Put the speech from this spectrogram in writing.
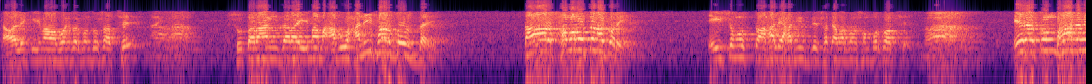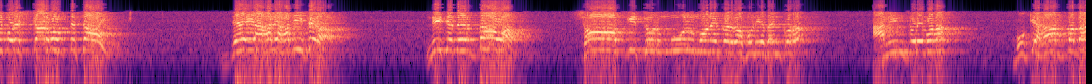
তাহলে কি ইমাম আবু হানিফার কোন দোষ আছে? সুতরাং যারা ইমাম আবু হানিফার দোষ দেয়, তার সমালোচনা করে। এই সমস্ত আহালে হাদিসদের সাথে আমার কোন সম্পর্ক আছে? এরকম ভাগ আমি পরিষ্কার বলতে চাই যে আহলে হাদিসেরা নিজেদের দাওয়াত সব কিছুর মূল মনে করে রফলিয়া দান করা, আমিন করে বলা, বুকে হাত বাঁধা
